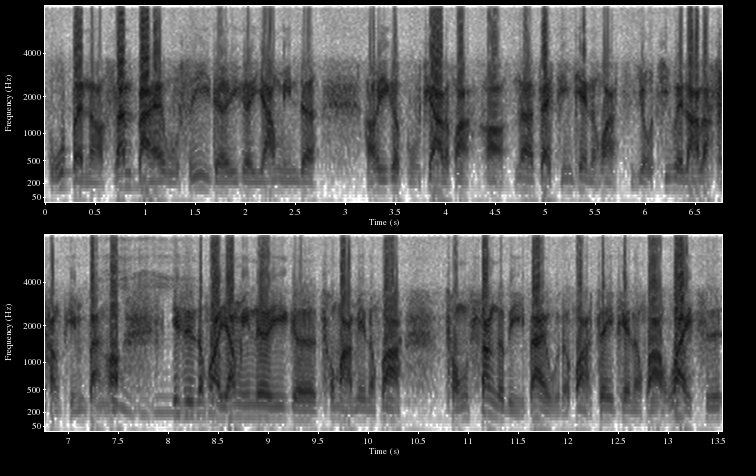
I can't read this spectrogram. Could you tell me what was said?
股本啊三百五十亿的一个阳明的，好一个股价的话，好，那在今天的话，有机会拉到涨停板哈。其实的话，阳明的一个筹码面的话，从上个礼拜五的话，这一天的话，外资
